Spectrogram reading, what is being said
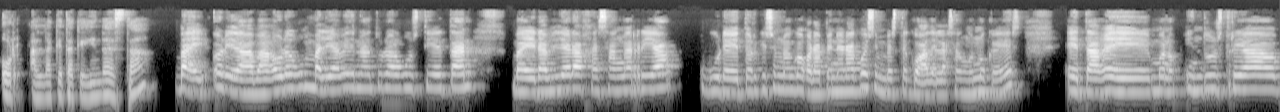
hor aldaketak eginda, ezta? Bai, hori da, ba, gaur egun baliabide natural guztietan, ba, erabilera jasangarria gure etorkizuneko garapenerako ezinbestekoa dela esango nuke, ez? Eta ge, bueno, industria,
